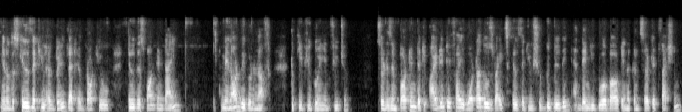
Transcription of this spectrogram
You know, the skills that you have built that have brought you till this point in time may not be good enough to keep you going in future. So it is important that you identify what are those right skills that you should be building, and then you go about in a concerted fashion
